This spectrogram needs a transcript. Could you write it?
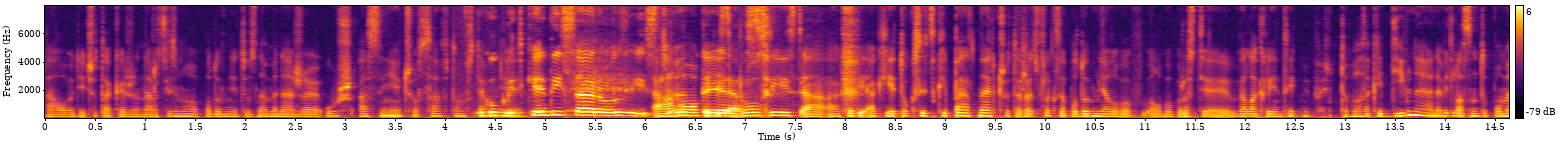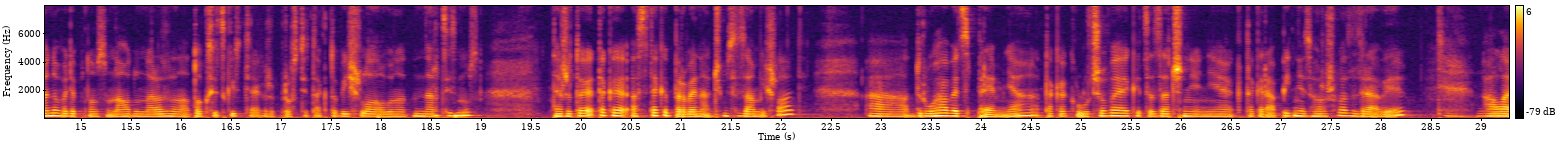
alebo niečo také, že narcizmus a podobne, to znamená, že už asi niečo sa v tom vzťahu Googliť, deje. kedy sa rozísť Áno, kedy teraz. sa rozísť a, a kedy, aký je toxický partner, čo to red flag a podobne, lebo, lebo proste veľa klientiek mi to bolo také divné, ja nevedela som to pomenovať a potom som náhodou narazila na toxický vzťah, že proste takto vyšlo, alebo na ten narcizmus. Takže to je také, asi také prvé, nad čím sa zamýšľať. A druhá vec pre mňa, taká kľúčová je, keď sa začne nejak tak rapidne zhoršovať zdravie, Mm-hmm. Ale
